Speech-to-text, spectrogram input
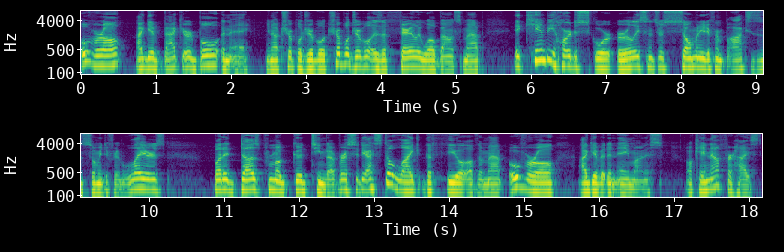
Overall, I give Backyard Bowl an A. You know, Triple Dribble. Triple Dribble is a fairly well balanced map. It can be hard to score early since there's so many different boxes and so many different layers, but it does promote good team diversity. I still like the feel of the map. Overall, I give it an A minus. Okay, now for Heist.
